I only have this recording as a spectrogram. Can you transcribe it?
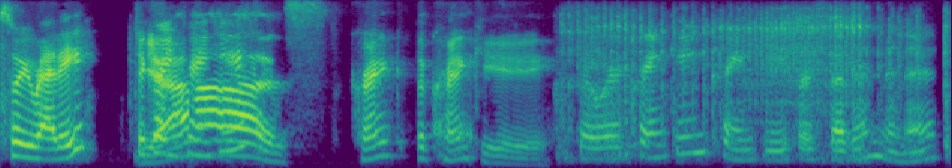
So, are you ready to crank cranky? yes, crank the cranky. So, we're cranking cranky for seven minutes.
